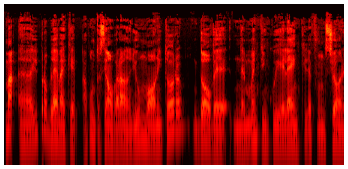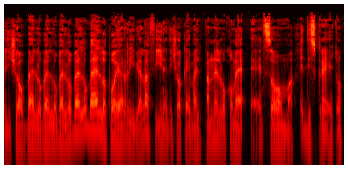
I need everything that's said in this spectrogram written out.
Ma eh, il problema è che appunto stiamo parlando di un monitor dove nel momento in cui elenchi le funzioni dici oh bello bello bello bello bello, poi arrivi alla fine e dici ok ma il pannello com'è? E, insomma è discreto,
